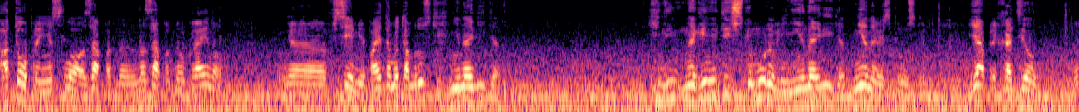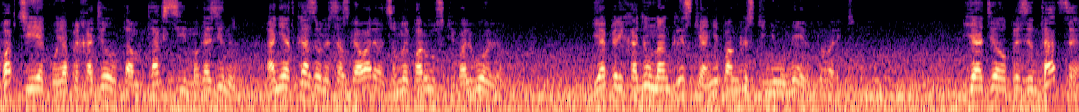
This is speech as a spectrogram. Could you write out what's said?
АТО принесло западно, на Западную Украину э, в. Поэтому там русских ненавидят. На генетическом уровне ненавидят. Ненависть к русским. Я приходил в аптеку, я приходил там такси, магазины. Они отказывались разговаривать со мной по-русски во Львове. Я переходил на английский, они по-английски не умеют говорить. Я делал презентации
